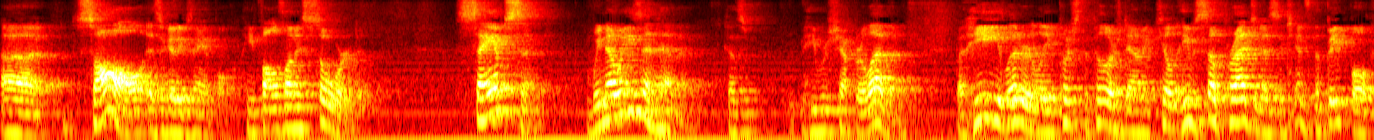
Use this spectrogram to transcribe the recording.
Uh, Saul is a good example. He falls on his sword. Samson, we know he's in heaven because Hebrews chapter 11. But he literally pushed the pillars down and killed. He was so prejudiced against the people.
